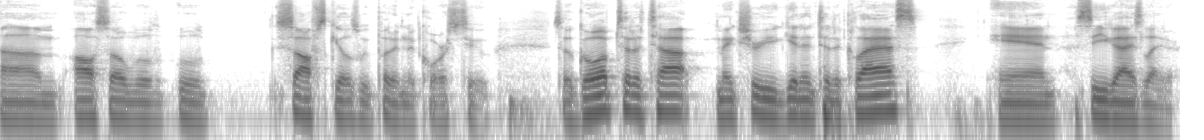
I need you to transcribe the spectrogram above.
um, also we'll we'll soft skills we put in the course too. So go up to the top, make sure you get into the class, and see you guys later.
